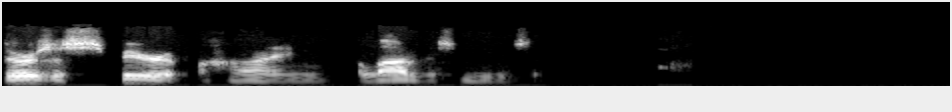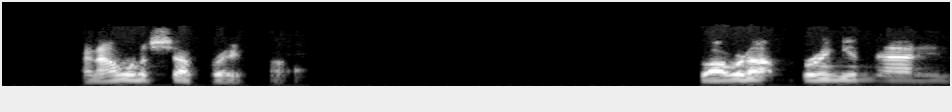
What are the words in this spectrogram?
There's a spirit behind a lot of this music. And I want to separate from it. Why we're not bringing that in.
